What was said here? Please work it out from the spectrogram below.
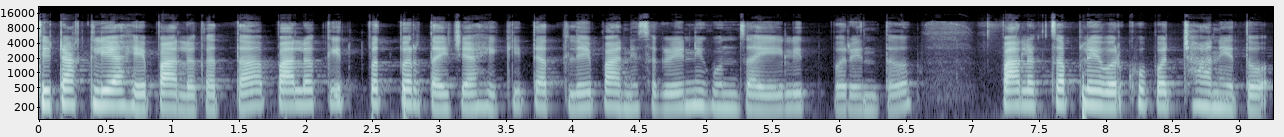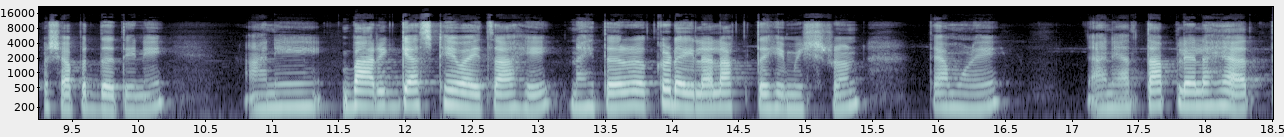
ती टाकली आहे पालक आत्ता पालक इतपत परतायचे आहे की त्यातले पाणी सगळे निघून जाईल इथपर्यंत. पालकचा फ्लेवर खूपच छान येतो अशा पद्धतीने. आणि बारीक गॅस ठेवायचा आहे नाहीतर कढईला लागतं हे मिश्रण त्यामुळे. आणि आत्ता आपल्याला ह्यात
